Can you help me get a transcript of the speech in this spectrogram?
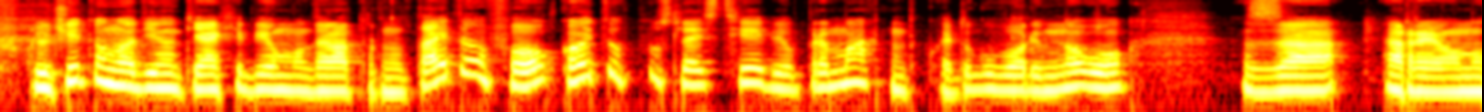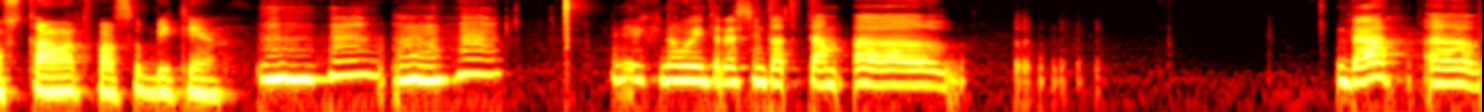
Включително един от тях е бил модератор на Titanfall, който в последствие е бил премахнат, което говори много за реалността на това събитие. Мгм. Някакви много интересни дати там. А, да, а,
